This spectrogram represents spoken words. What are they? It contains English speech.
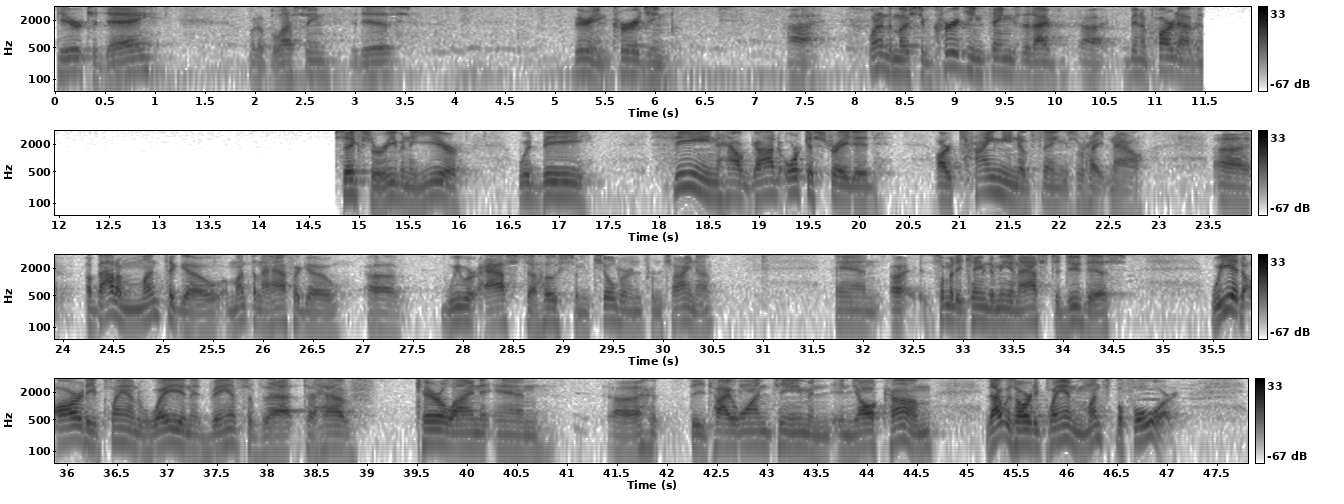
here today. What a blessing it is. Very encouraging. Uh, one of the most encouraging things that I've uh, been a part of in six or even a year would be seeing how God orchestrated our timing of things right now. Uh, about a month ago, a month and a half ago, uh, we were asked to host some children from China, and uh, somebody came to me and asked to do this. We had already planned way in advance of that to have Caroline and uh, the Taiwan team and, and y'all come. That was already planned months before.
